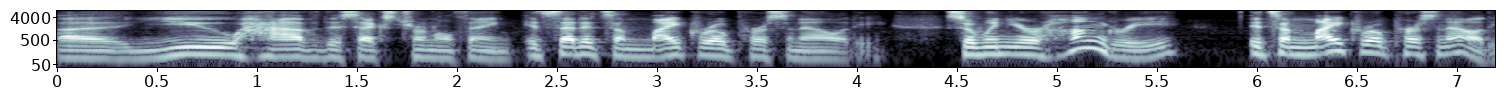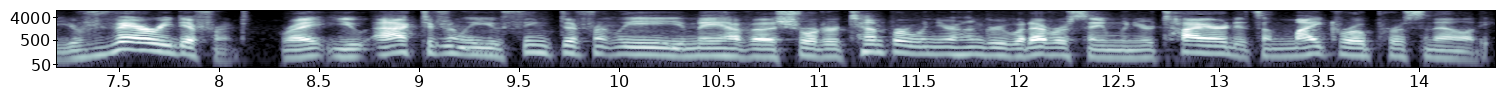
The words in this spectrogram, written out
a you have this external thing. It's that it's a micro personality. So when you're hungry, it's a micro personality. You're very different, right? You act differently, mm-hmm. you think differently, you may have a shorter temper when you're hungry, whatever. Same when you're tired, it's a micro personality.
